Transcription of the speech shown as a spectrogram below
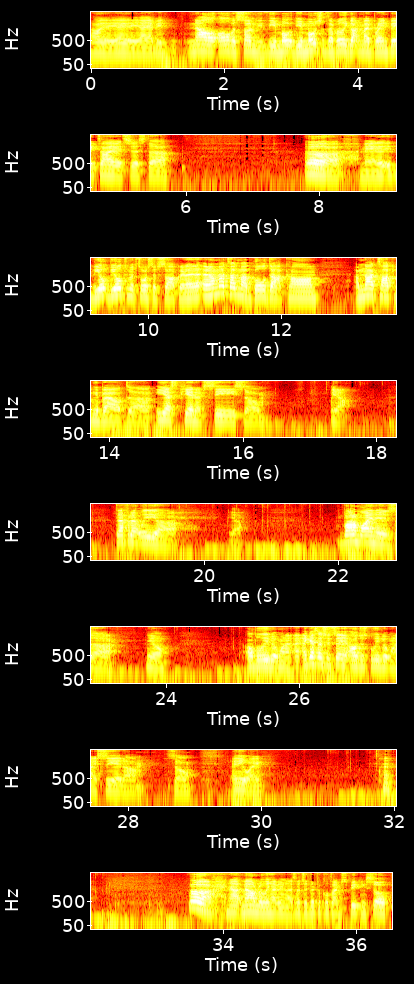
oh yeah, yeah, yeah, yeah. I mean, now all of a sudden the the, emo- the emotions have really gotten my brain big time. It's just uh uh man, it, the the ultimate source of soccer. And, I, I'm not talking about goal.com. I'm not talking about uh, ESPN FC, so yeah. Definitely uh yeah. Bottom line is uh you know I'll believe it when I I guess I should say I'll just believe it when I see it. Um so anyway, Ugh, now, now I'm really having uh, such a difficult time speaking. So,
